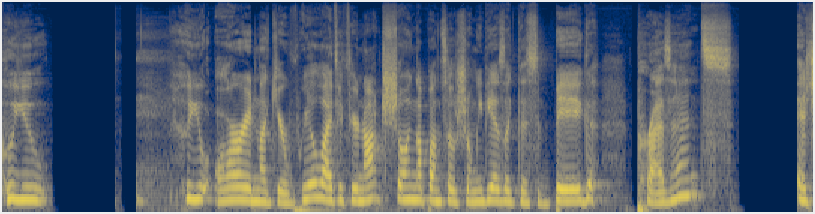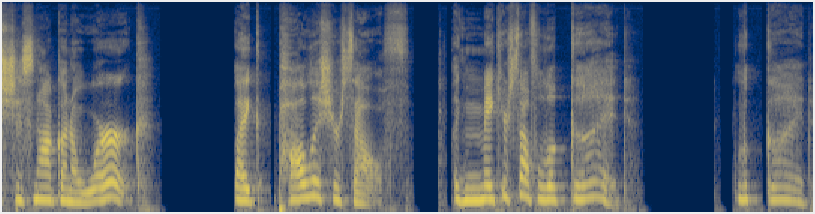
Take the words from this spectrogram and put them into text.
who you who you are in like your real life, if you're not showing up on social media as like this big presence, it's just not to work. Like polish yourself. Like make yourself look good. Look good.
